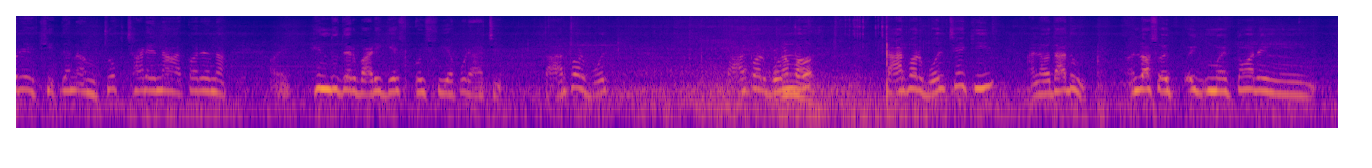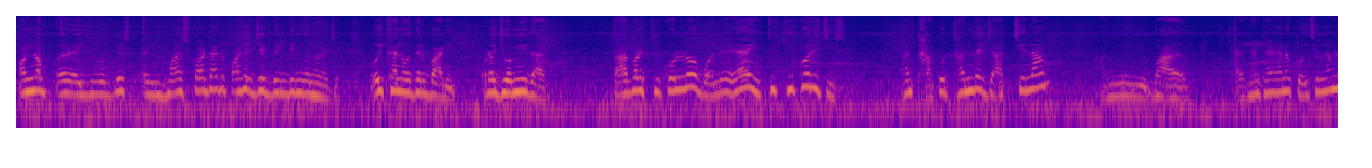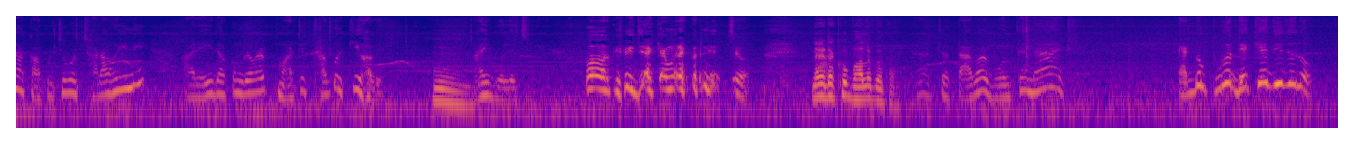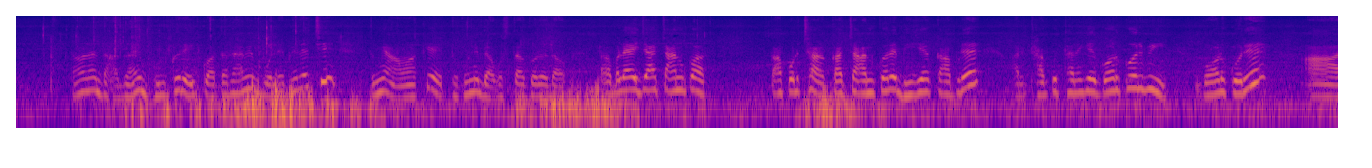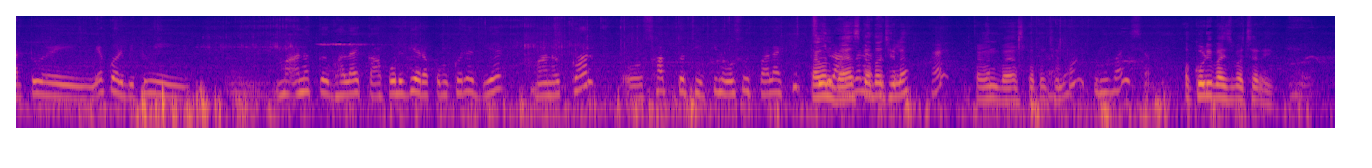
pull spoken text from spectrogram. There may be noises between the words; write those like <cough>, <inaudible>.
করে খিদে না চোখ ছাড়ে না করে না। হিন্দুদের বাড়ি গিয়ে ওই শুয়ে পড়ে আছে। তারপর বল তারপর বলল তারপর বলছে কি আলো দাদু লস ওই তোমার এই অন্য গেস্ট মাস কোয়ার্টারের পাশে যে বিল্ডিংগুলো হয়েছে ওইখানে ওদের বাড়ি ওরা জমিদার। তারপর কি করল? বলে এই তুই কি করেছিস? আমি ঠাকুর থান্দে যাচ্ছিলাম আমি বা- পায়খানা ঠায়খানা করেছিলাম না কাপড় চোপড় ছাড়া হয়নি আর এই রকম এবার মাটির ঠাকুর কি হবে? হুম। আমি বলেছি। ও যা ক্যামেরা করে নিচ্ছ? না এটা খুব ভালো কথা। আচ্ছা তারপর বলতে নাই। একদম পুরো দেখিয়ে দিয়ে দিল। তাহলে দাদু আমি ভুল করে এই কথাটা আমি বলে ফেলেছি। তুমি আমাকে একটুখানি ব্যবস্থা করে দাও। তারপরে এই যা চান কর। কাপড় ছাড় চান করে ভিজে কাপড়ে আর ঠাকুর থানিকে গড় করবি। গড় করে আর তুই ইয়ে করবি তুমি মানত করে গলায় কাপড় দিয়ে এরকম করে দিয়ে মানত কর ও সব তো ঠিক কিন্তু ওষুধ পালা কি তখন বয়স কত ছিল? হ্যাঁ? তখন বয়স কত ছিল? কুড়ি বাইশ কুড়ি বাইশ বছরেই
